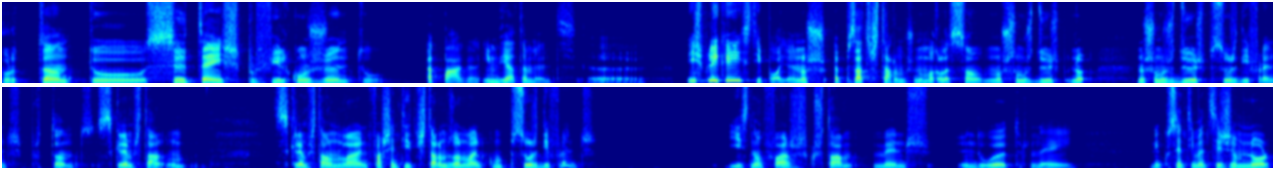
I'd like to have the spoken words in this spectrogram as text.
portanto, se tens perfil conjunto, apaga imediatamente. Uh, e explica isso. Tipo, olha, nós, apesar de estarmos numa relação, nós somos duas, nós somos duas pessoas diferentes. Portanto, se queremos estar, um, se queremos estar online, faz sentido estarmos online como pessoas diferentes. E isso não faz gostar menos um do outro, nem, nem que o sentimento seja menor.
